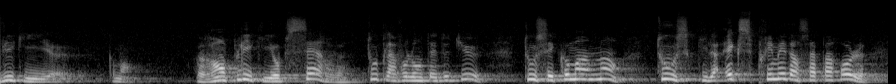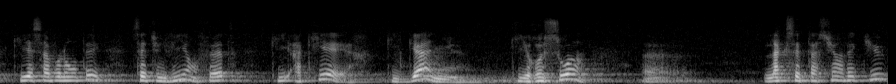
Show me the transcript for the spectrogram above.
vie qui, euh, comment, remplit, qui observe toute la volonté de Dieu, tous ses commandements, tout ce qu'il a exprimé dans sa parole, qui est sa volonté. C'est une vie, en fait, qui acquiert, qui gagne, qui reçoit euh, l'acceptation avec Dieu,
